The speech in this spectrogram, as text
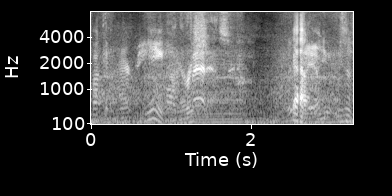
Fucking Irish. He ain't the Irish. fat ass. Yeah, he's a.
